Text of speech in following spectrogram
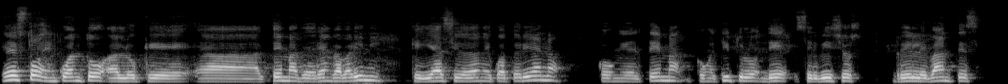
Esto en cuanto a lo que al tema de Adrián Gavarini, que ya es ciudadano ecuatoriano, con el tema, con el título de servicios relevantes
